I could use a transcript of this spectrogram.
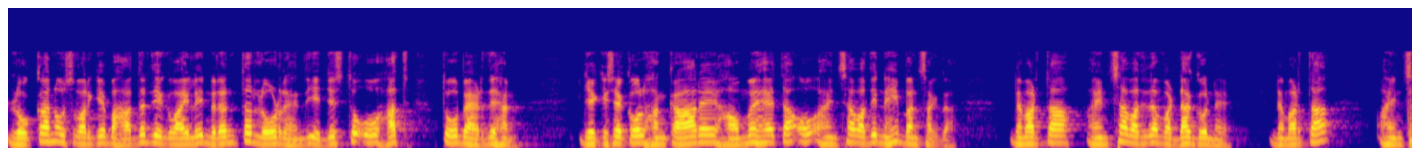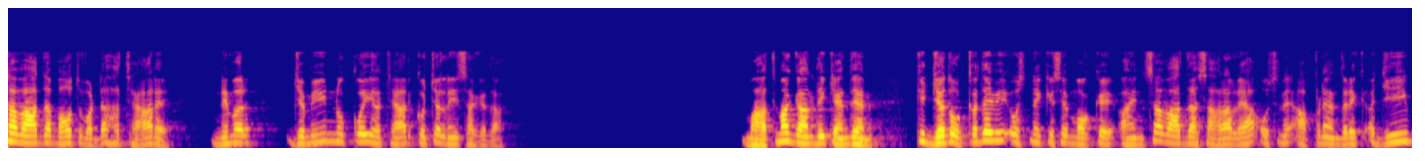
ਲੋਕਾਂ ਨੂੰ ਉਸ ਵਰਗੇ ਬਹਾਦਰ ਦੀ ਅਗਵਾਈ ਲਈ ਨਿਰੰਤਰ ਲੋੜ ਰਹਿੰਦੀ ਹੈ, ਜਿਸ ਤੋਂ ਉਹ ਹੱਥ ਧੋ ਬੈਠਦੇ ਹਨ। ਜੇ ਕਿਸੇ ਕੋਲ ਹੰਕਾਰ ਹੈ, ਹਉਮੈ ਹੈ, ਤਾਂ ਉਹ ਅਹਿੰਸਾਵਾਦੀ ਨਹੀਂ ਬਣ ਸਕਦਾ। ਨਿਮਰਤਾ ਅਹਿੰਸਾਵਾਦੀ ਦਾ ਵੱਡਾ ਗੁਣ ਹੈ। ਨਿਮਰਤਾ ਅਹਿੰਸਾਵਾਦ ਦਾ ਬਹੁਤ ਵੱਡਾ ਹਥਿਆਰ ਹੈ। ਨਿਮਰ, ਜ਼ਮੀਨ ਨੂੰ ਕੋਈ ਹਥਿਆਰ ਕੁਚਲ ਨਹੀਂ ਸਕਦਾ। ਮਹਾਤਮਾ ਗਾਂਧੀ ਕਹਿੰਦੇ ਹਨ ਕਿ ਜਦੋਂ ਕਦੇ ਵੀ ਉਸਨੇ ਕਿਸੇ ਮੌਕੇ ਅਹਿੰਸਾਵਾਦ ਦਾ ਸਹਾਰਾ ਲਿਆ, ਉਸਨੇ ਆਪਣੇ ਅੰਦਰ ਇੱਕ ਅਜੀਬ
